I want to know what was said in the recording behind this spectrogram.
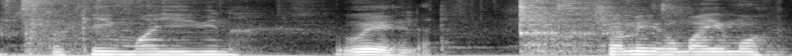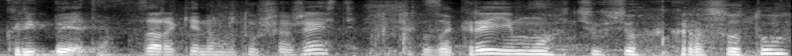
Ось такий має він вигляд. Ще ми його маємо кріпити. Зараз кинемо ту ще жесть, закриємо цю всю красоту.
